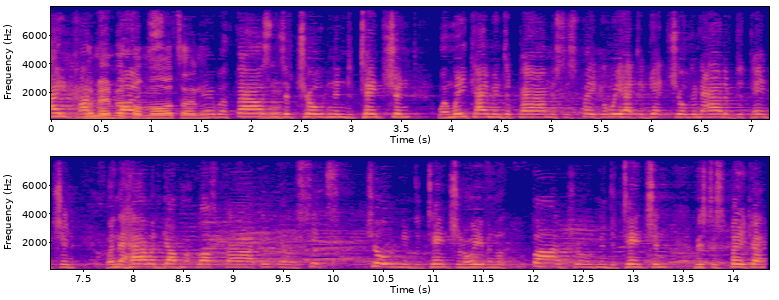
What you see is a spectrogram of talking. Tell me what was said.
800 The member for boats. Moreton. There were thousands of children in detention. When we came into power, Mr Speaker, we had to get children out of detention. When the Howard government lost power, I think there were six children in detention or even five children in detention, Mr Speaker.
